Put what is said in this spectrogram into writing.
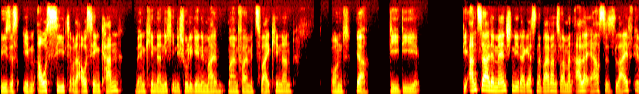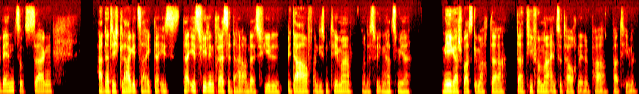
wie es eben aussieht oder aussehen kann, wenn Kinder nicht in die Schule gehen, in meinem Fall mit zwei Kindern. Und ja, die, die, die Anzahl der Menschen, die da gestern dabei waren, es war mein allererstes Live-Event sozusagen, hat natürlich klar gezeigt, da ist, da ist viel Interesse da und da ist viel Bedarf an diesem Thema. Und deswegen hat es mir mega Spaß gemacht, da da tiefer mal einzutauchen in ein paar, paar Themen.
